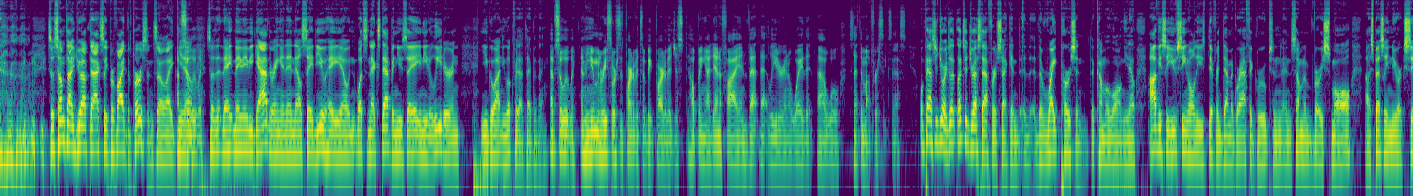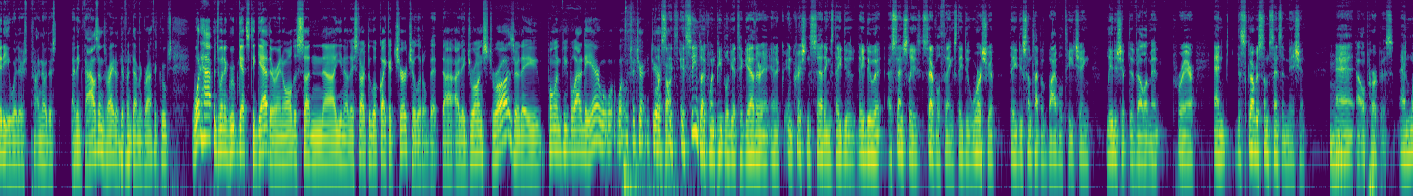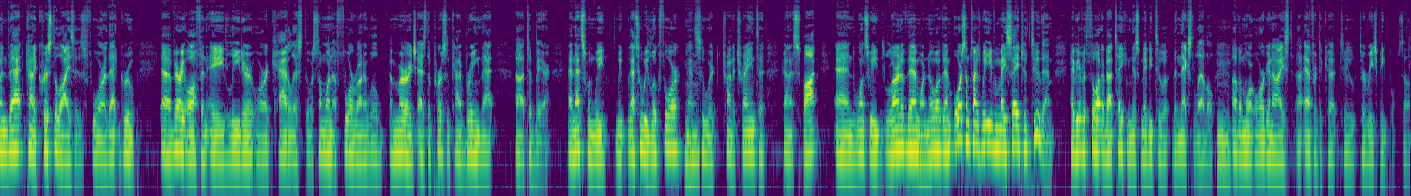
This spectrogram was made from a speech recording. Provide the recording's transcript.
so sometimes you have to actually provide the person. So like you Absolutely. know, so that they, they may be gathering, and then they'll say to you, "Hey, you know, what's the next step?" And you say, "Hey, you need a leader," and you go out and you look for that type of thing. Absolutely, and the human resources part of it's a big part of it. Just helping identify and vet that leader in a way that uh, will set them up for success. Well, Pastor George, let, us address that for a second. The, the, right person to come along. You know, obviously you've seen all these different demographic groups, and, and some of them very small, uh, especially in New York City, where there's I know there's I think thousands, right, of different mm-hmm. demographic groups. What happens when a group gets together and all of a sudden, uh, you know, they start to look like a church a little bit? Uh, are they drawing straws? Are they pulling people out of the air? What, what, what's your, your well, thoughts? It, it, seems like when people get together in, in Christian settings, they do they do it essentially several things. They do worship, they do some type of Bible teaching, leadership development, prayer, and discover some sense of mission mm-hmm. and or purpose. And when that kind of crystallizes for that group uh, very often a leader or a catalyst or someone, a forerunner, will emerge as the person kind of bringing that uh, to bear. And that's when we, we that's who we look for. Mm-hmm. That's who we're trying to train to kind of spot. And once we learn of them or know of them, or sometimes we even may say to, to them, have you ever thought about taking this maybe to a, the next level mm. of a more organized uh, effort to, cut, to, to reach people? So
